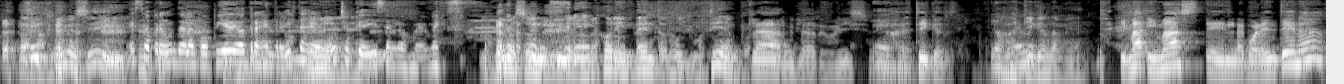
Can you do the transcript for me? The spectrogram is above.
Los memes sí. Esa pregunta la copié de otras entrevistas de memes. muchos que dicen los memes. Los memes son de los mejores inventos de los últimos tiempos. claro, claro, buenísimo. Y los Eh, stickers. Los stickers también. Y más, y más en la cuarentena,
